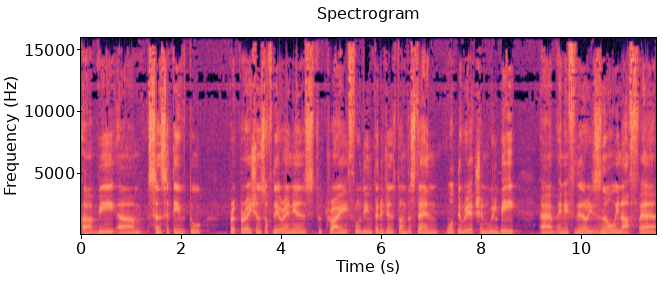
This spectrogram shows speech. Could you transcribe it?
uh, be um, sensitive to preparations of the Iranians, to try through the intelligence to understand what the reaction will be, um, and if there is no enough uh,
